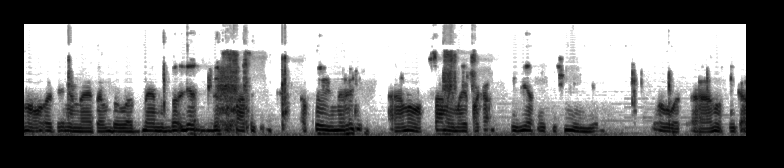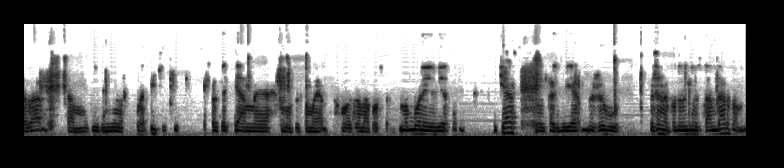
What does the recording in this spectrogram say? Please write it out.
ну, это именно это было, наверное, лет до 16, а в той именно жизни, ну, самые мои пока известные сочинения. Вот, а, ну, стрекоза, там какие-то немножко классические, фортепианная музыка моя, вот она просто, ну, более известна. Сейчас, как бы я живу совершенно по другим стандартам,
